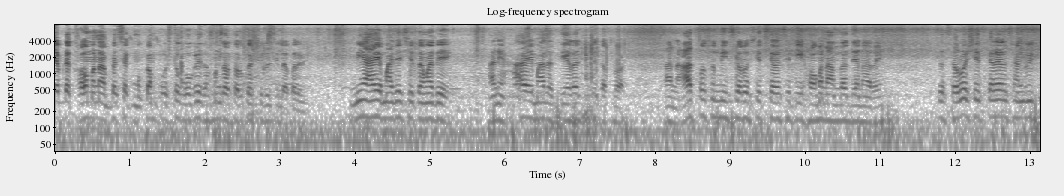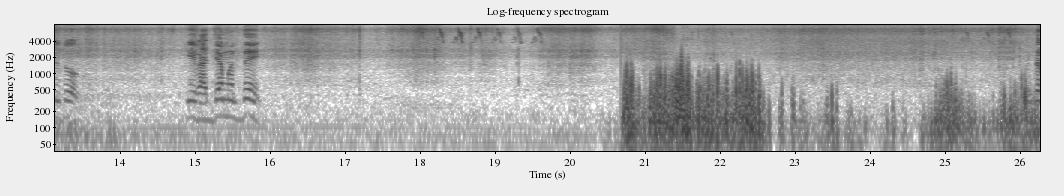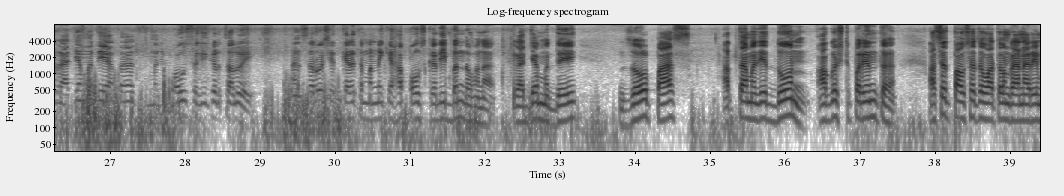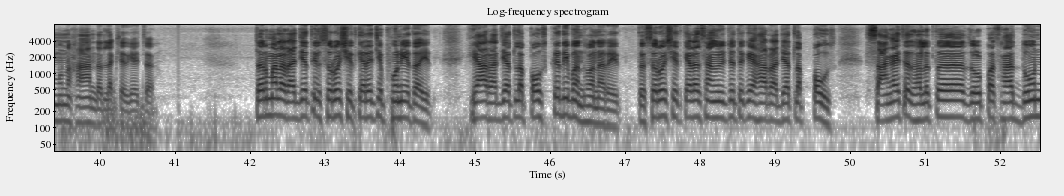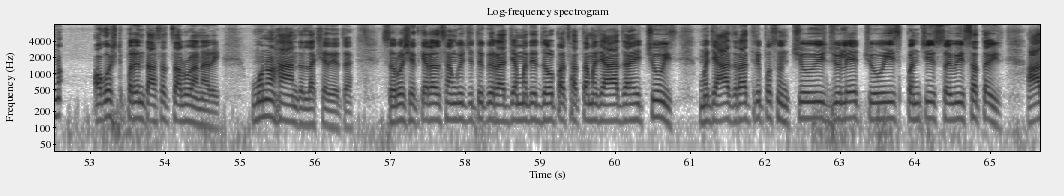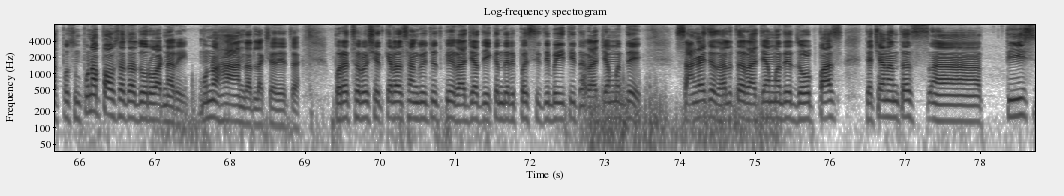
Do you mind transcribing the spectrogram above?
म्हणजे पंजाब हवामान अभ्यासक मुक्काम पोस्ट गोगळे धामणगाव तालुका शिरू जिल्हा परवी मी आहे माझ्या शेतामध्ये आणि हा आहे माझा तेरा जुलैचा प्लॉट आणि आजपासून मी सर्व शेतकऱ्यांसाठी हवामान अंदाज देणार आहे. तर सर्व शेतकऱ्याला सांगू इच्छितो की राज्यामध्ये तर राज्यामध्ये आता म्हणजे पाऊस सगळीकडे चालू आहे. आणि सर्व शेतकऱ्याचं म्हणणं की हा पाऊस कधी बंद होणार? राज्यामध्ये जवळपास आत्ता म्हणजे दोन ऑगस्टपर्यंत असंच पावसाचं वातावरण राहणार आहे म्हणून हा अंदाज लक्षात घ्यायचा. तर मला राज्यातील सर्व शेतकऱ्याचे फोन येत आहेत ह्या राज्यातला पाऊस कधी बंद होणार आहेत तर सर्व शेतकऱ्याला सांगू इच्छितो की हा राज्यातला पाऊस सांगायचं झालं तर जवळपास हा दोन ऑगस्टपर्यंत असंच चालू राहणार आहे. म्हणून हा अंदाज लक्षात घ्यायचा. सर्व शेतकऱ्याला सांगू इच्छितो की राज्यामध्ये जवळपास आता म्हणजे आज आहे चोवीस. म्हणजे आज रात्रीपासून चोवीस जुलै चोवीस पंचवीस सव्वीस सत्तावीस. आजपासून पुन्हा पावसाचा जोर वाढणार आहे. म्हणून हा अंदाज लक्षात घ्यायचा. परत सर्व शेतकऱ्याला सांगू इच्छितो की राज्यात एकंदरीत परिस्थिती बघितली तर राज्यामध्ये सांगायचं झालं तर राज्यामध्ये जवळपास त्याच्यानंतर तीस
